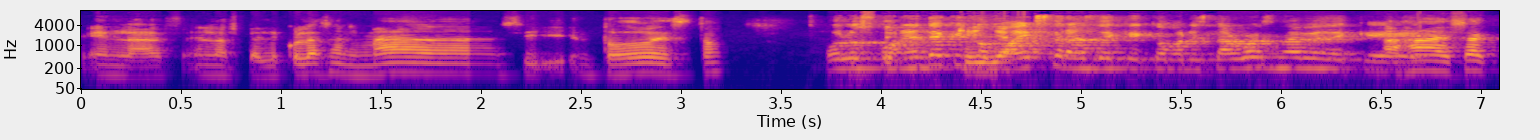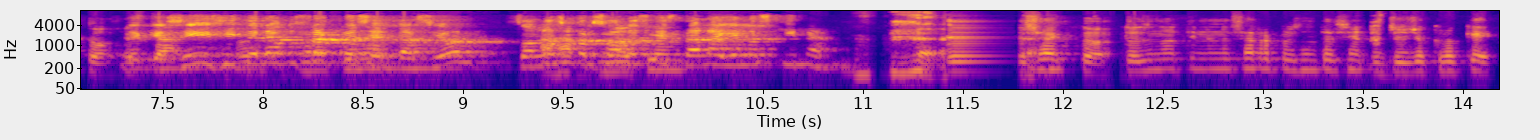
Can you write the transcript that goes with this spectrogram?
en las, en las películas animadas y en todo esto. O los ponen de que, Que como ya- extras, de que como en Star Wars 9, de que, Ajá, exacto. de que sí, sí tenemos no tiene- representación. Son las Ajá, no personas que están ahí en la esquina. Exacto, entonces no tienen esa representación. Entonces yo creo que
